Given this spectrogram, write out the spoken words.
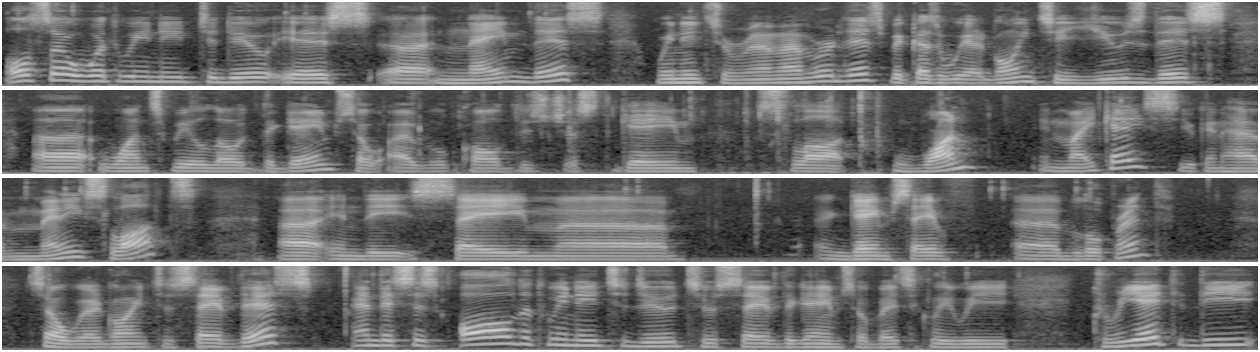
also what we need to do is uh, name this. We need to remember this because we are going to use this uh, once we load the game. So I will call this just game slot 1 in my case you can have many slots uh, in the same uh, game save uh, blueprint. So we're going to save this. And this is all that we need to do to save the game. So basically we create the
